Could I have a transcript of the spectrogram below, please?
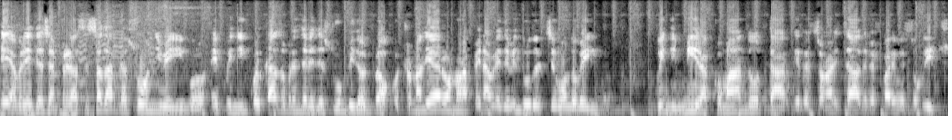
e avrete sempre la stessa targa su ogni veicolo e quindi in quel caso prenderete subito il blocco giornaliero non appena avrete venduto il secondo veicolo. Quindi mi raccomando targhe personalizzate per fare questo glitch.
